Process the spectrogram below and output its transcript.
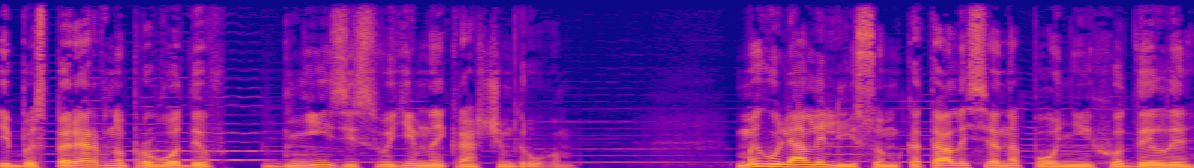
і безперервно проводив дні зі своїм найкращим другом. Ми гуляли лісом, каталися на поні, ходили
